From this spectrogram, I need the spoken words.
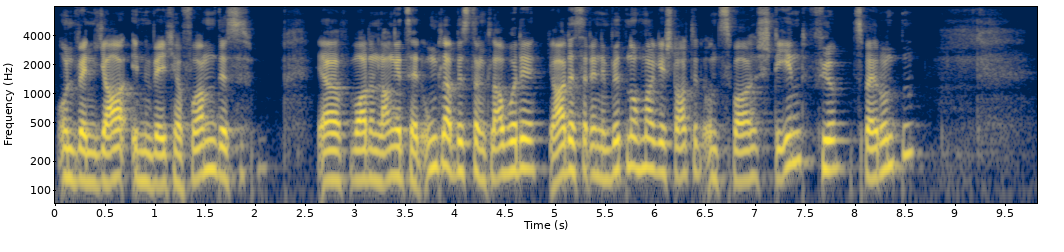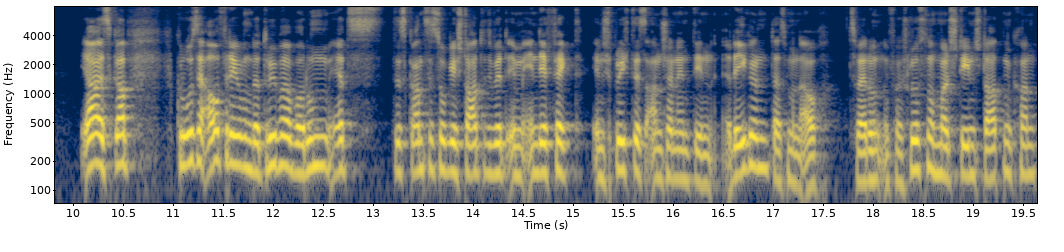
und wenn ja, in welcher Form? Das ja, war dann lange Zeit unklar, bis dann klar wurde, ja, das Rennen wird nochmal gestartet und zwar stehend für zwei Runden. Ja, es gab große Aufregung darüber, warum jetzt das Ganze so gestartet wird. Im Endeffekt entspricht es anscheinend den Regeln, dass man auch zwei Runden vor Schluss nochmal stehen starten kann,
